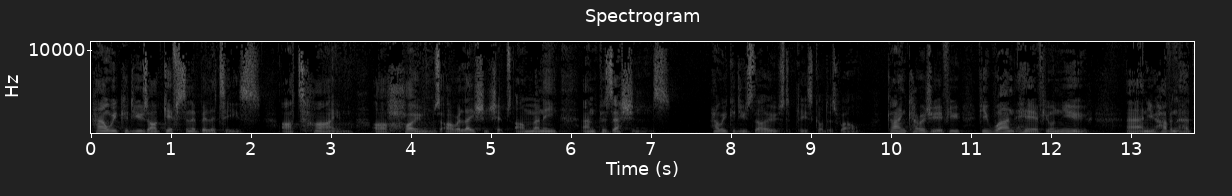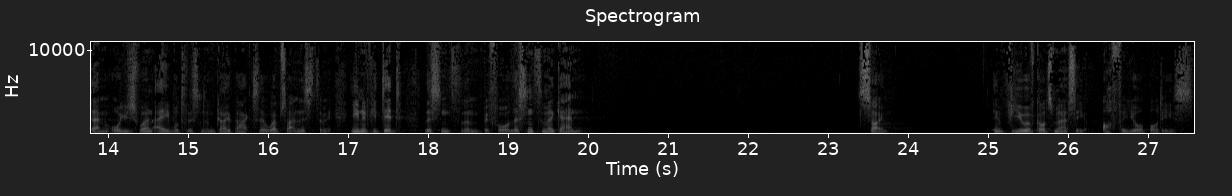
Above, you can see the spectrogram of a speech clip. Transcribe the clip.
How we could use our gifts and abilities our time, our homes, our relationships, our money and possessions. How we could use those to please God as well. Can I encourage you, if you, if you weren't here, if you're new uh, and you haven't heard them, or you just weren't able to listen to them, go back to their website and listen to them. Even if you did listen to them before, listen to them again. So, in view of God's mercy, offer your bodies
